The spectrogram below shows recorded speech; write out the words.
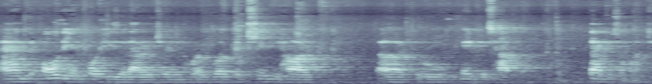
and all the employees at Aragen who have worked extremely hard uh, to make this happen. Thank you so much.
